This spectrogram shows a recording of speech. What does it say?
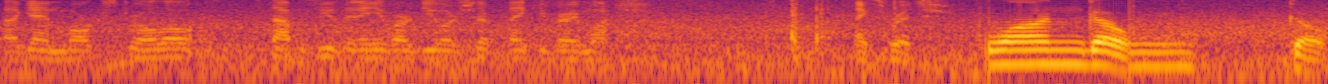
Again, Mark Strollo. Stop and see us at any of our dealership. Thank you very much. Thanks, Rich. One, go. Go.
